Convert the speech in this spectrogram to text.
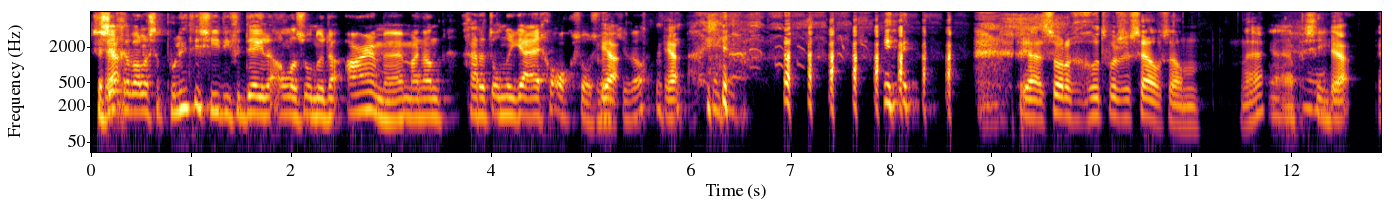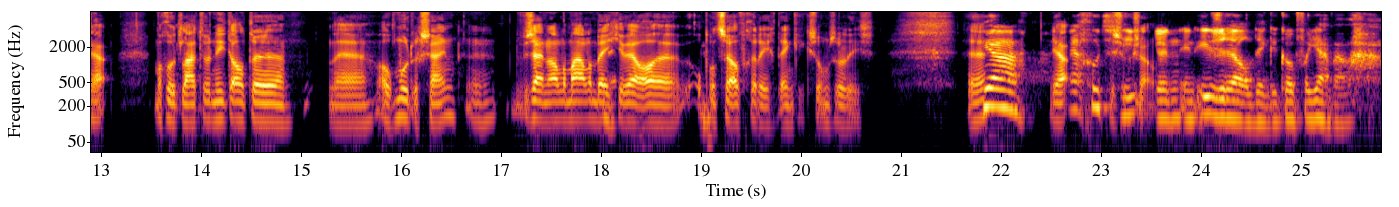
Ze zeggen wel eens de politici die verdelen alles onder de armen, maar dan gaat het onder je eigen oksels, weet Ja. je wel. Ja. ja, zorgen goed voor zichzelf dan. Hè? Ja, precies. Ja, ja. Maar goed, laten we niet al te eh, hoogmoedig zijn. Eh, we zijn allemaal een beetje wel eh, op onszelf gericht, denk ik soms wel eens. Hè? Ja, Ja, ja goed. is ook zo. In, in Israël denk ik ook van ja, maar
